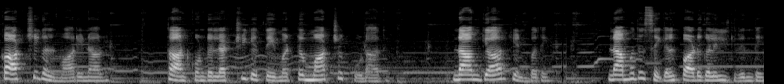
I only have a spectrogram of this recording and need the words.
காட்சிகள் மாறினாலும் தான் கொண்ட லட்சியத்தை மட்டும் மாற்றக்கூடாது. நாம் யார் என்பதை நமது செயல்பாடுகளில் இருந்தே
